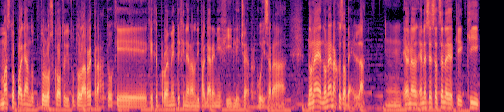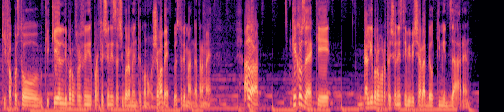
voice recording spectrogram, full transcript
ma sto pagando tutto lo scotto di tutto l'arretrato che, che, che, probabilmente finiranno di pagare i miei figli, cioè per cui sarà... Non è, non è una cosa bella, mm, è, una, è una, sensazione che chi, chi fa questo, chi, chi, è il libero professionista sicuramente conosce, vabbè questo rimanga tra me. Allora, che cos'è che da libero professionista mi piacerebbe ottimizzare?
